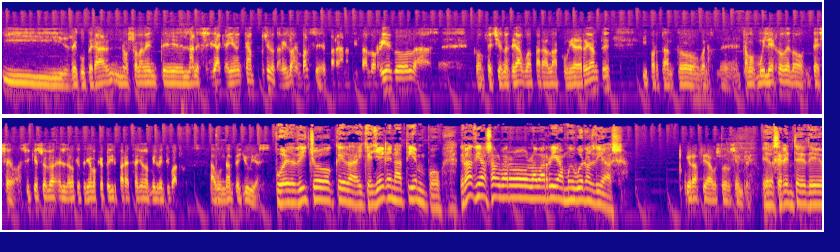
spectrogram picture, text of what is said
y recuperar no solamente la necesidad que hay en el campo, sino también los embalses, eh, para garantizar los riegos, las eh, concesiones de agua para las comunidades regantes y por tanto, bueno, eh, estamos muy lejos de los deseos. Así que eso es lo, que teníamos que pedir para este año 2024, abundantes lluvias. Pues dicho queda y que lleguen a tiempo. Gracias Álvaro Lavarría, muy buenos días. Gracias a vosotros siempre. El gerente de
